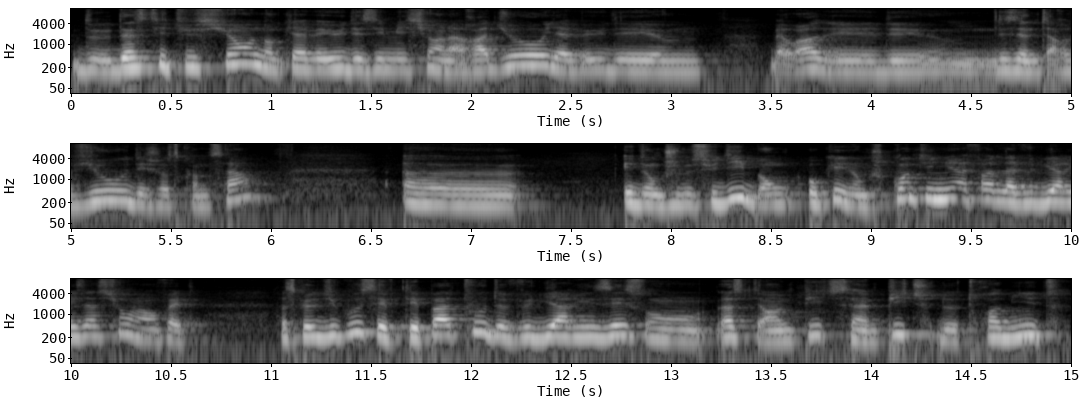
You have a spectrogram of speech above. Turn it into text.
d'institutions. Donc il y avait eu des émissions à la radio, il y avait eu des, euh, ben voilà, des, des, interviews, des choses comme ça. Euh, et donc je me suis dit, bon, ok, donc je continue à faire de la vulgarisation là en fait. Parce que du coup, c'était pas tout de vulgariser son. Là, c'était un pitch, c'est un pitch de 3 minutes.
